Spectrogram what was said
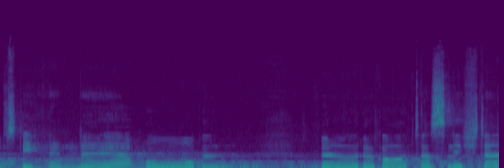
Gott die Hände erhoben, würde Gott das nicht erhoben.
